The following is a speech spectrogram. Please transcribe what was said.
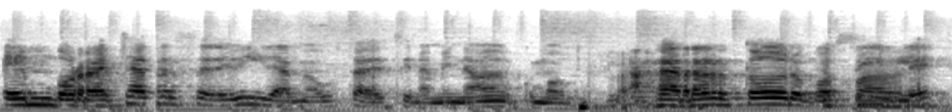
emborracharse de vida, me gusta decir a mí, ¿no? Como agarrar todo lo posible,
